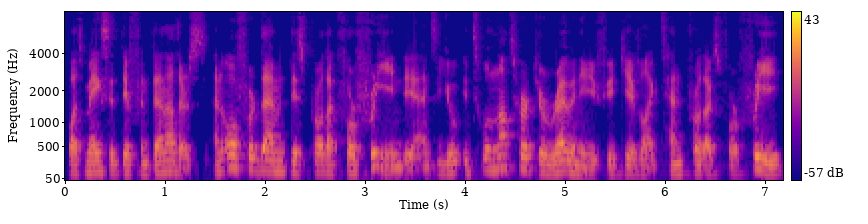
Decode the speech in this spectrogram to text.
What makes it different than others? And offer them this product for free in the end. You it will not hurt your revenue if you give like 10 products for free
